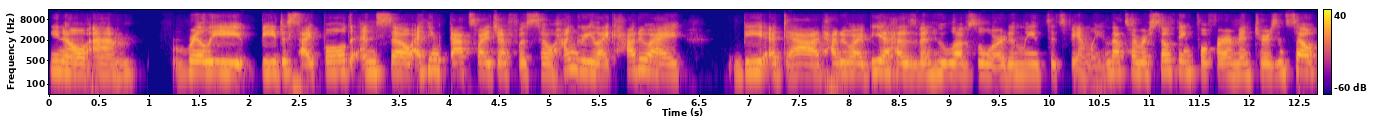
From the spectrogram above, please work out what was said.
you know, um, really be discipled. And so I think that's why Jeff was so hungry. Like, how do I be a dad? How do I be a husband who loves the Lord and leads his family? And that's why we're so thankful for our mentors. And so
